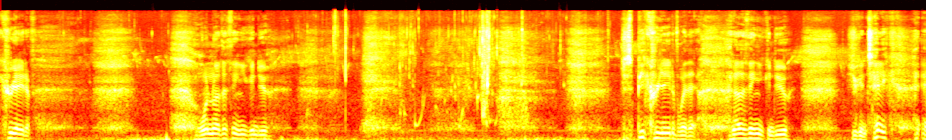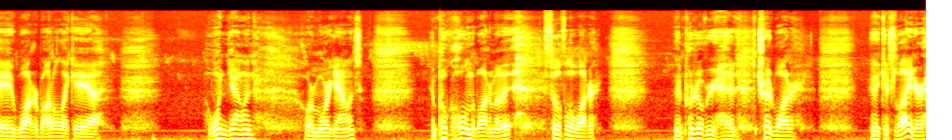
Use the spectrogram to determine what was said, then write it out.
creative. One other thing you can do. Be creative with it. Another thing you can do, you can take a water bottle, like a, uh, a one gallon or more gallons, and poke a hole in the bottom of it, fill it full of water, and then put it over your head, tread water, and it gets lighter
